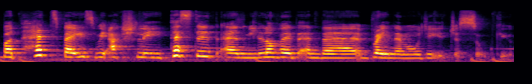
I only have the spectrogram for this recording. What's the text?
but Headspace we actually tested and we love it, and the brain emoji is just so cute.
